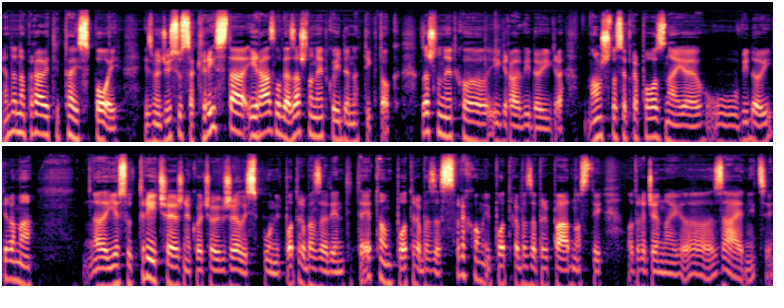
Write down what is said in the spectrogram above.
I onda napraviti taj spoj između Isusa Krista i razloga zašto netko ide na TikTok. Zašto netko igra video igre. Ono što se prepoznaje u video igrama jesu tri čežnje koje čovjek želi ispuniti. Potreba za identitetom, potreba za svrhom i potreba za pripadnosti određenoj zajednici.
